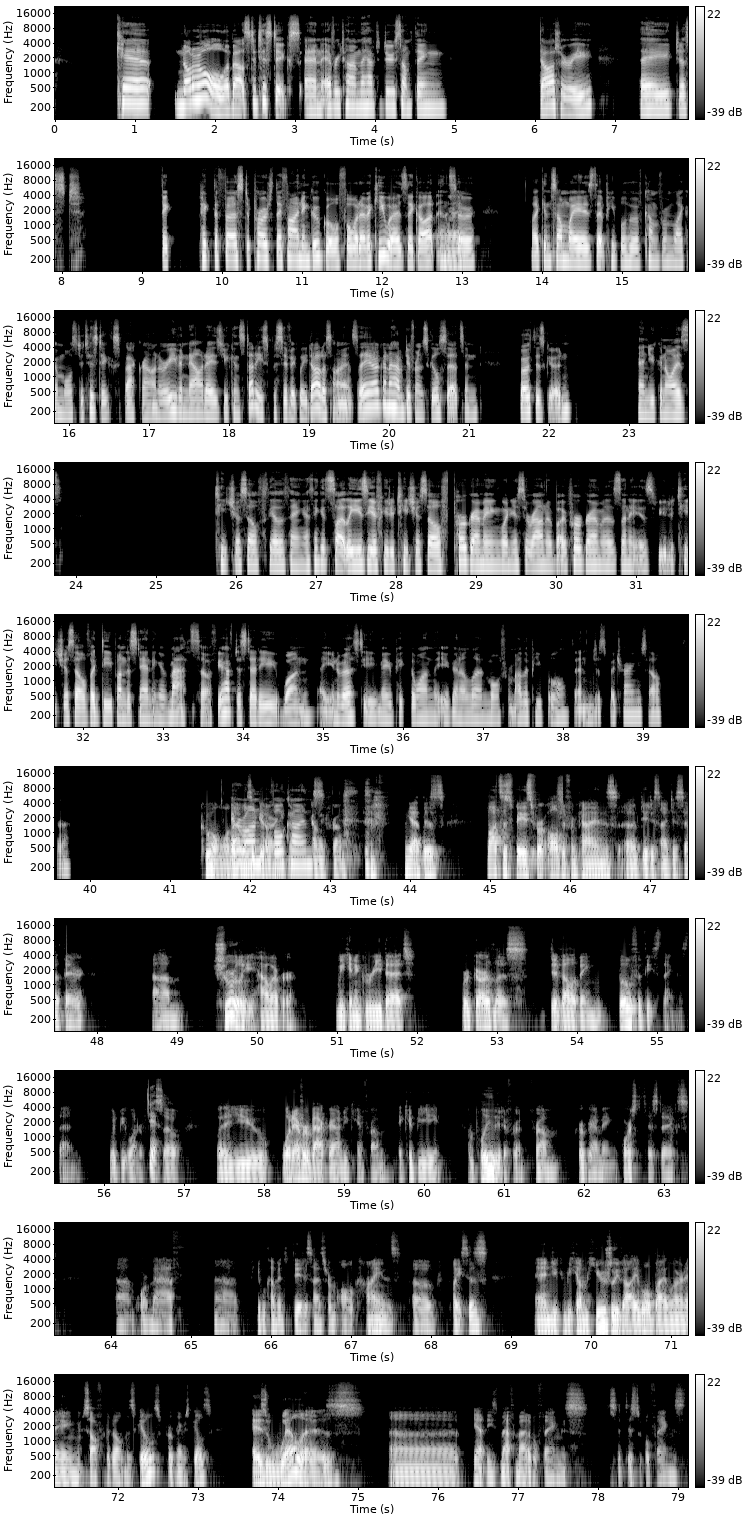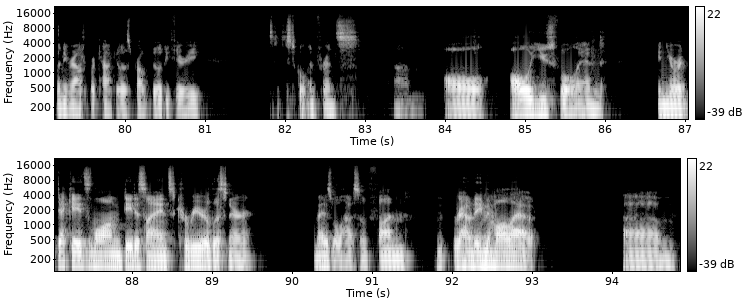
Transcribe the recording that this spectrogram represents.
care not at all about statistics, and every time they have to do something datery, they just pick pick the first approach they find in Google for whatever keywords they got, and right. so like in some ways that people who have come from like a more statistics background or even nowadays you can study specifically data science they are going to have different skill sets and both is good. And you can always teach yourself the other thing. I think it's slightly easier for you to teach yourself programming when you're surrounded by programmers than it is for you to teach yourself a deep understanding of math. So if you have to study one at university, maybe pick the one that you're going to learn more from other people than just by trying yourself. So cool. Well, that Everyone was a good of all kinds. Coming from. yeah, there's lots of space for all different kinds of data scientists out there. Um, surely, however, we can agree that regardless, developing both of these things then would be wonderful. Yeah. So whether you whatever background you came from, it could be completely different from programming or statistics um, or math. Uh, people come into data science from all kinds of places, and you can become hugely valuable by learning software development skills, programming skills, as well as uh, yeah, these mathematical things statistical things, linear algebra, calculus, probability theory, statistical inference, um, all all useful. And in your decades long data science career, listener, might as well have some fun rounding them all out. Um,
